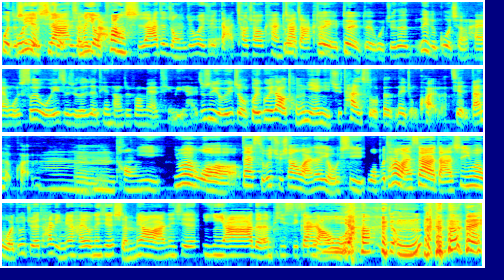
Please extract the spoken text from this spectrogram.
或者我也是啊，什么有矿。石啊这种就会去打敲敲看、对炸炸看。对对对，我觉得那个过程还我，所以我一直觉得任天堂这方面还挺厉害，就是有一种回归到童年你去探索的那种快乐，简单的快乐。嗯嗯嗯，同意。因为我在 Switch 上玩的游戏，我不太玩塞尔达，是因为我就觉得它里面还有那些神庙啊，那些咿咿呀呀的 NPC 干扰我。呀，就嗯，对，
